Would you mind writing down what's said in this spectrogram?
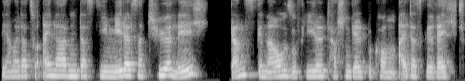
ja mal dazu einladen, dass die Mädels natürlich ganz genau so viel Taschengeld bekommen, altersgerecht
